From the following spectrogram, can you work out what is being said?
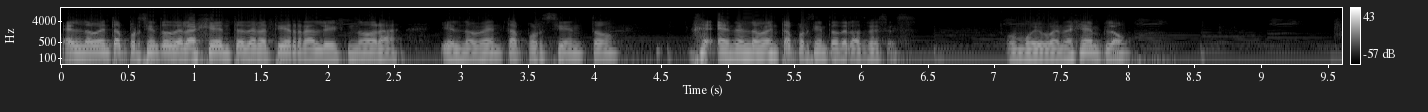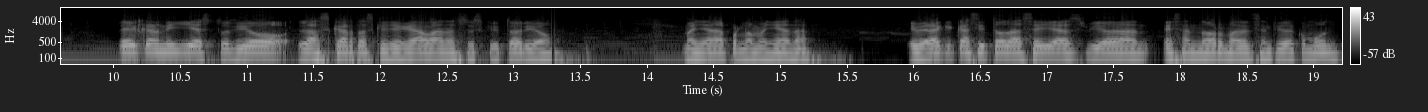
el 90% de la gente de la Tierra lo ignora y el 90% en el 90% de las veces. Un muy buen ejemplo Dale Carnegie estudió las cartas que llegaban a su escritorio mañana por la mañana y verá que casi todas ellas violan esa norma del sentido común.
